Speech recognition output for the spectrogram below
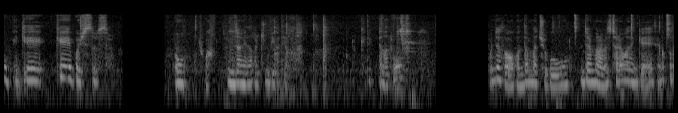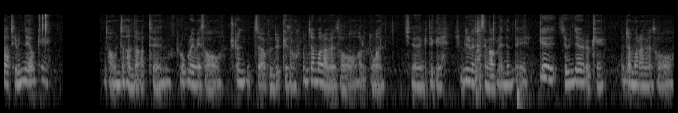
오, 이게 꽤 멋있어졌어요. 오, 좋아. 전장에 나갈 준비가 되었다. 이렇게 내놔도 혼자서 건담 맞추고 혼잣말 하면서 촬영하는 게 생각보다 재밌네요, 꽤. 나 혼자 산다 같은 프로그램에서 출연자분들께서 혼잣말 하면서 하루 동안 지내는 게 되게 힘들겠다 생각을 했는데 꽤 재밌네요, 이렇게. 혼잣말 하면서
